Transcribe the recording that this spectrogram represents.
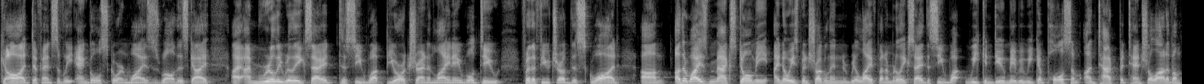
god defensively and goal scoring wise as well. This guy, I, am really, really excited to see what Bjorkstrand and Laine will do for the future of this squad. Um, otherwise, Max Domi, I know he's been struggling in real life, but I'm really excited to see what we can do. Maybe we can pull some untapped potential out of him.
